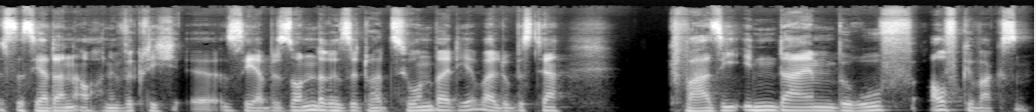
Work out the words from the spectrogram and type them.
es ist ja dann auch eine wirklich äh, sehr besondere Situation bei dir, weil du bist ja quasi in deinem Beruf aufgewachsen.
